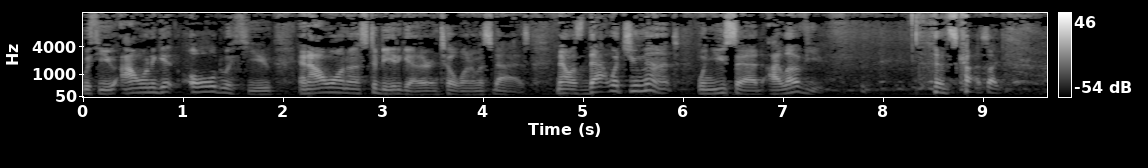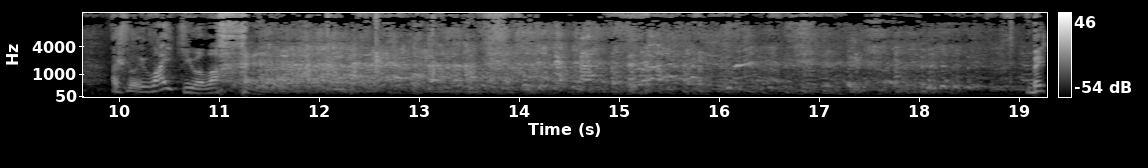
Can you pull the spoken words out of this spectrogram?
with you. I want to get old with you. And I want us to be together until one of us dies. Now, is that what you meant when you said, I love you? And Scott's like, I really like you a lot. But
